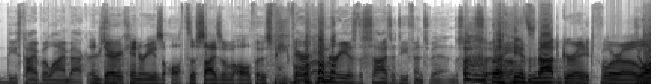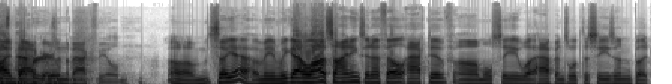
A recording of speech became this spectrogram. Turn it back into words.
these type of linebackers. and So, Henry is all the size of all those people. Derrick Henry is the size of defensive ends. So, Like, it's not great for a Julius Peppers linebacker. in the backfield. Um, so yeah, I mean, we got a lot of signings. NFL active. Um, we'll see what happens with the season, but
